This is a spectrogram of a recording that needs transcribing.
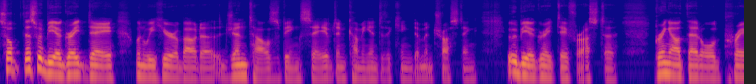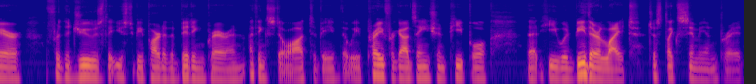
So this would be a great day when we hear about uh, Gentiles being saved and coming into the kingdom and trusting. It would be a great day for us to bring out that old prayer for the Jews that used to be part of the bidding prayer, and I think still ought to be, that we pray for God's ancient people that he would be their light, just like Simeon prayed.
